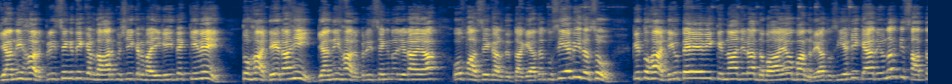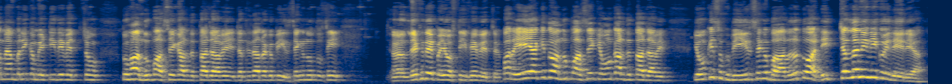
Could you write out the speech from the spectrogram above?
ਗਿਆਨੀ ਹਰਪ੍ਰੀਤ ਸਿੰਘ ਦੀ ਕਿਰਦਾਰ ਕੁਸ਼ੀ ਕਰਵਾਈ ਗਈ ਤੇ ਕਿਵੇਂ ਤੁਹਾਡੇ ਰਾਹੀਂ ਗਿਆਨੀ ਹਰਪ੍ਰੀਤ ਸਿੰਘ ਨੂੰ ਜਿਹੜਾ ਆ, ਉਹ ਪਾਸੇ ਕਰ ਦਿੱਤਾ ਗਿਆ। ਤੇ ਤੁਸੀਂ ਇਹ ਵੀ ਦੱਸੋ ਕਿ ਤੁਹਾਡੀ ਉੱਤੇ ਵੀ ਕਿੰਨਾ ਜਿਹੜਾ ਦਬਾਅ ਆ, ਉਹ ਬਣ ਰਿਹਾ। ਤੁਸੀਂ ਇਹ ਵੀ ਕਹਿ ਰਹੇ ਹੋ ਨਾ ਕਿ 7 ਮੈਂਬਰੀ ਕਮੇਟੀ ਦੇ ਵਿੱਚੋਂ ਤੁਹਾਨੂੰ ਪਾਸੇ ਕਰ ਦਿੱਤਾ ਜਾਵੇ। ਜਥੇਦਾਰ ਰਘਬੀਰ ਸਿੰਘ ਨੂੰ ਤੁਸੀਂ ਅਹ ਲਿਖਦੇ ਪਏ ਹੋ ਅਸਤੀਫੇ ਵਿੱਚ। ਪਰ ਇਹ ਆ ਕਿ ਤੁਹਾਨੂੰ ਪਾਸੇ ਕਿਉਂ ਕਰ ਦਿੱਤਾ ਜਾਵੇ? ਕਿਉਂਕਿ ਸੁਖਬੀਰ ਸਿੰਘ ਬਾਦਲ ਤੁਹਾਡੀ ਚੱਲਣ ਹੀ ਨਹੀਂ ਕੋਈ ਦੇ ਰਿਹਾ।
